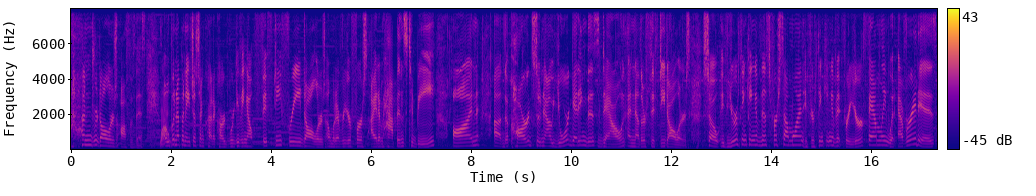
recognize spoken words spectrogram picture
$100 off of this. Wow. Open up an HSN credit card. We're giving out 50 free dollars on whatever your first item happens to be on uh, the card. So now you're getting this down another $50. So if you're thinking of this for someone, if you're thinking of it for your family, whatever it is,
